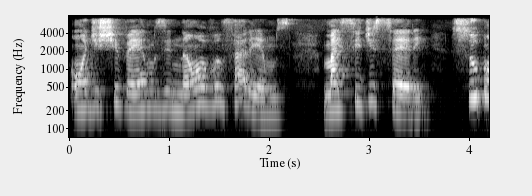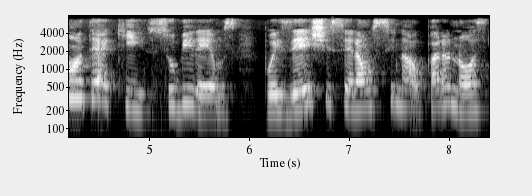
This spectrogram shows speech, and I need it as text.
onde estivermos e não avançaremos. Mas se disserem, subam até aqui, subiremos, pois este será um sinal para nós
